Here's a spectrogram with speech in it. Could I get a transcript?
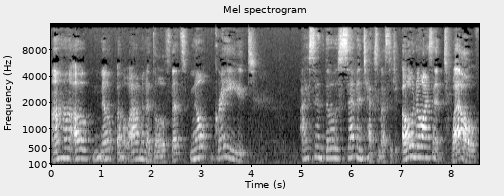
Uh huh. Oh, no. Oh, I'm an adult. That's. No, great. I sent those seven text messages. Oh, no, I sent 12.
